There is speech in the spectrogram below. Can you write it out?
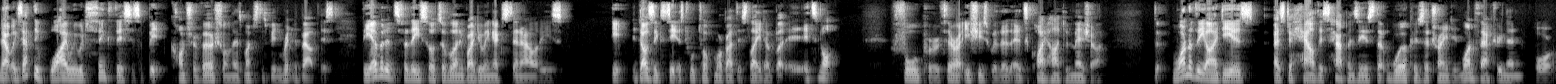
Now, exactly why we would think this is a bit controversial, and there's much that's been written about this. The evidence for these sorts of learning by doing externalities it, it does exist. We'll talk more about this later, but it's not foolproof. There are issues with it. It's quite hard to measure. One of the ideas as to how this happens is that workers are trained in one factory and then or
